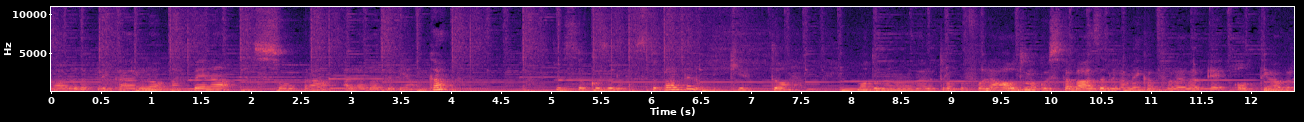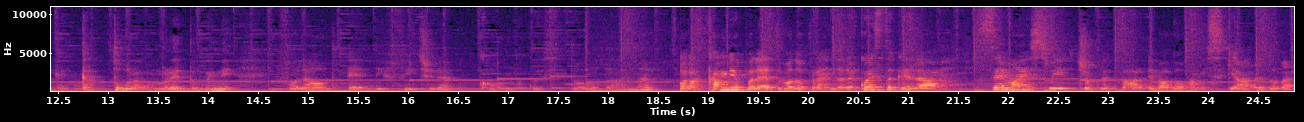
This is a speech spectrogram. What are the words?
vado ad applicarlo appena sopra alla base bianca. Stessa cosa da questa parte, lo picchietto in modo da non avere troppo fallout, ma questa base della Makeup Forever è ottima perché cattura l'ombretto, quindi fallout è difficile con questo primer. Ora cambio palette, vado a prendere questa che è la Semi Sweet Chocolate Bar e vado a mischiare, dov'è?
